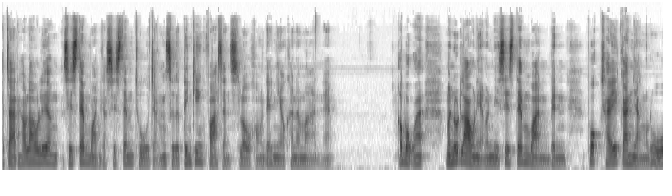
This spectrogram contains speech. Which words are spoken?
อาจารย์เขาเล่าเรื่อง System 1 กับ System 2 จากหนังสือ Thinking Fast and Slow ของ Daniel Kahneman นะเขาบอกว่ามนุษย์เราเนี่ยมันมี System 1 เป็นพวกใช้การอย่างรู้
